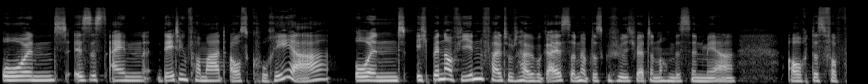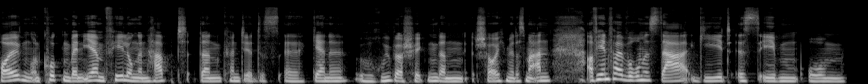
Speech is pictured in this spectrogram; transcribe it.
Und es ist ein Dating-Format aus Korea. Und ich bin auf jeden Fall total begeistert und habe das Gefühl, ich werde da noch ein bisschen mehr auch das verfolgen und gucken. Wenn ihr Empfehlungen habt, dann könnt ihr das äh, gerne rüberschicken. Dann schaue ich mir das mal an. Auf jeden Fall, worum es da geht, ist eben um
